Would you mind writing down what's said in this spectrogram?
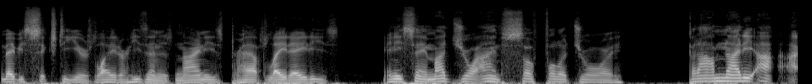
maybe 60 years later. He's in his 90s, perhaps late 80s. And he's saying, My joy, I am so full of joy. But I'm not, I, I,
